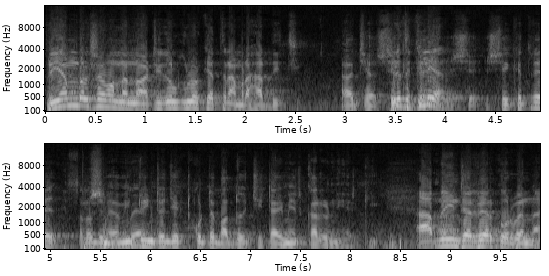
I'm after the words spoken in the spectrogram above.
প্রিয়াম্বল সহ অন্যান্য আর্টিকেলগুলোর ক্ষেত্রে আমরা হাত দিচ্ছি। আচ্ছা সেটা তো সেক্ষেত্রে আমি একটু ইন্টারজেক্ট করতে বাধ্য হচ্ছি টাইমের কারণে আর কি। আপনি ইন্টারফেয়ার করবেন না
